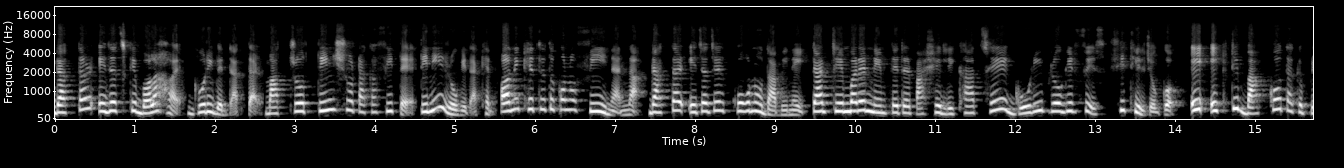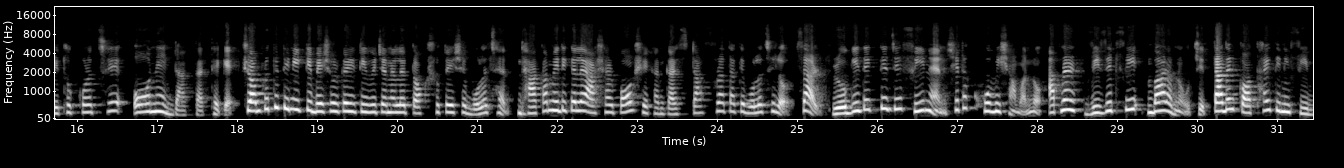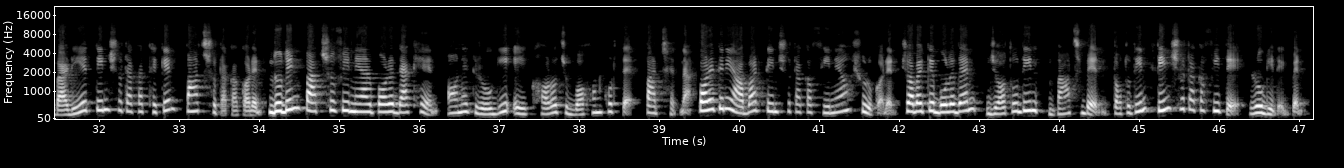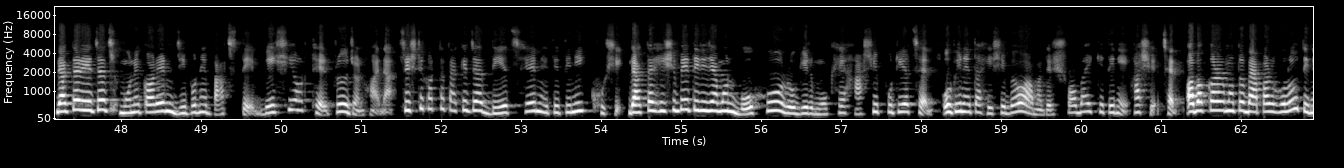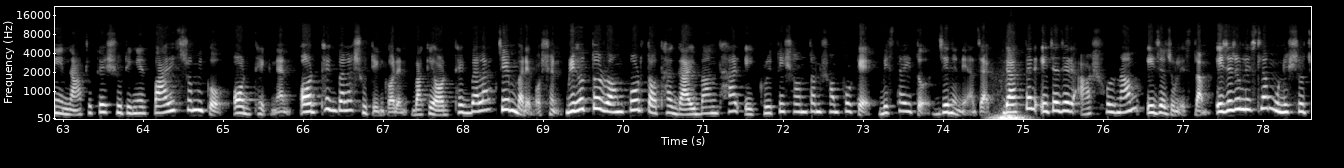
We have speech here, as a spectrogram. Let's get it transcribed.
Doctor এজাজকে বলা হয় গরিবের ডাক্তার। মাত্র তিনশো টাকা ফিতে তিনি রোগী দেখেন। অনেক ক্ষেত্রে তো কোনো ফি নেন না। ডাক্তার এজাজের কোনো দাবি নেই। তার চেম্বারের নেমপ্লেটের পাশে লেখা আছে, গরিব রোগীর ফিস শিথিলযোগ্য। এই একটি বাক্য তাকে পৃথক করেছে অনেক ডাক্তার থেকে। সম্প্রতি তিনি একটি বেসরকারি টিভি চ্যানেলের টক শোতে এসে বলেছেন, ঢাকা মেডিকেলে আসার পর সেখানকার স্টাফরা তাকে বলেছিল, স্যার, রোগী দেখতে যে ফি নেন সেটা খুবই সামান্য। আপনার ভিজিট ফি বাড়ানো উচিত। তাদের কথায় তিনি ফি বাড়িয়ে তিনশো টাকা থেকে পাঁচশো টাকা করেন। দুদিন পাঁচশো ফি নেয়ার পরে দেখেন অনেক রোগী এই খরচ বহন করতে পারছেন না। পরে তিনি আবার তিনশো টাকা ফি নেওয়া শুরু করেন। সবাইকে বলে দেন, যতদিন বাঁচবেন, ততদিন তিনশো টাকা ফিতে রোগী দেখবেন। ডাক্তার এজাজ মনে করেন, জীবনে বাঁচতে বেশি অর্থের প্রয়োজন হয় না। সৃষ্টিকর্তা তাকে যা দিয়েছেন, এতে তিনি খুশি। ডাক্তার হিসেবে তিনি যেমন বহু রোগীর মুখে হাসি ফুটিয়েছেন, অভিনেতা হিসেবেও আমাদের সবাইকে তিনি হাসিয়েছেন। অবাক করার মতো ব্যাপার হলো তিনি নাটকের শুটিং এর পারিশ্রমিকও অর্ধেক নেন। অর্ধেক বেলা শুটিং করেন, বাকি অর্ধেক বেলা চেম্বারে বসেন। বৃহত্তর রংপুর তথা গাইবান্ধার এই কৃতি সন্তান সম্পর্কে বিস্তারিত জেনে নেওয়া যাক। ডাক্তার এজাজের আসল নাম এজাজুল ইসলাম। এজাজুল ইসলাম উনিশশো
